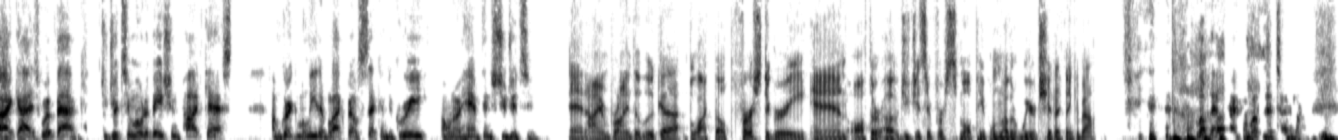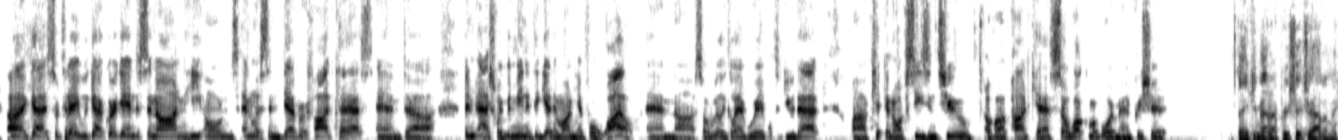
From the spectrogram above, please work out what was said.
All right, guys, we're back. Jiu Jitsu Motivation Podcast. I'm Greg Melita, black belt second degree, owner of Hampton's Jiu Jitsu. And I am Bryan DeLuca, black belt first degree and author of Jiu Jitsu for Small People and other weird shit I think about. Love that title. Love that title. All right, guys. So today we got Greg Anderson on. He owns Endless Endeavor podcast, and uh, been actually been meaning to get him on here for a while. And uh, so really glad we are able to do that. Uh, kicking off season two of our podcast. So welcome aboard, man. Appreciate it. Thank you, man. I appreciate you having me.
